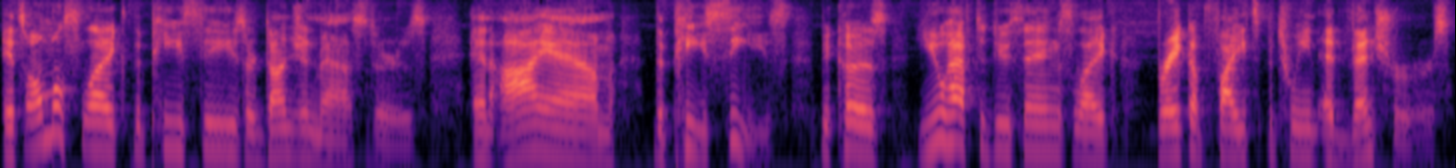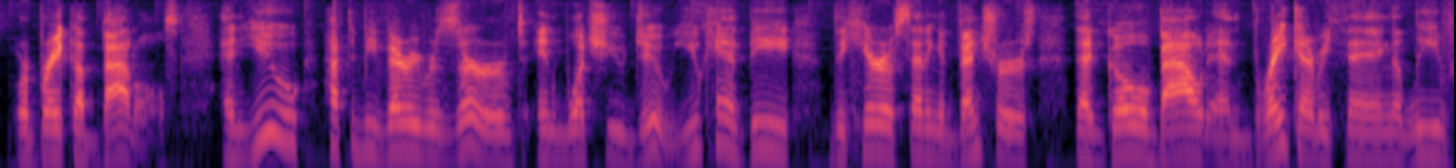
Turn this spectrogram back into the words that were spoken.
It's almost like the PCs are dungeon masters and I am the PCs because you have to do things like break up fights between adventurers or break up battles. And you have to be very reserved in what you do. You can't be the hero setting adventurers that go about and break everything and leave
